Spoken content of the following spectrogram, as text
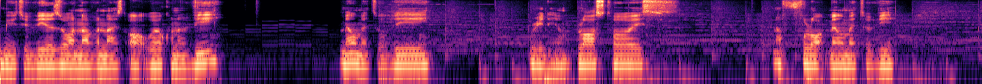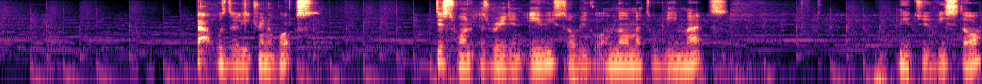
Mewtwo V as well, another nice artwork on a V. Melmetal V. Radiant Blastoise. And a full art Melmetal V. That was the Elite Trainer box. This one is Radiant Eevee, so we got a Melmetal V Max. Mewtwo V Star.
